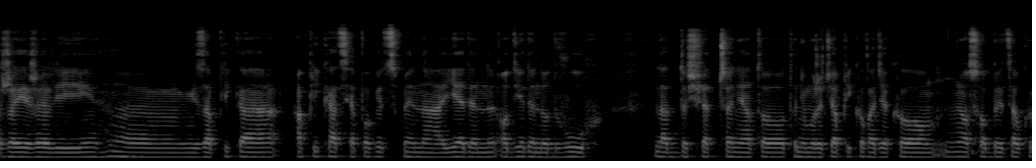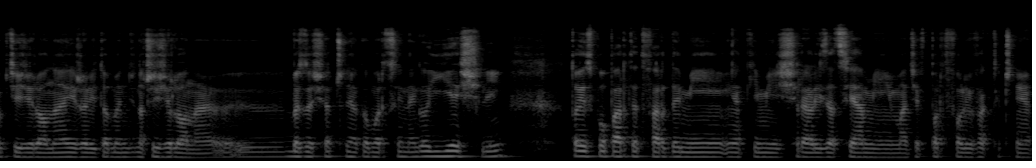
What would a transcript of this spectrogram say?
że jeżeli jest aplika, aplikacja powiedzmy na jeden, od 1 do 2 lat doświadczenia, to, to nie możecie aplikować jako osoby całkowicie zielone, jeżeli to będzie, znaczy zielone, y, bez doświadczenia komercyjnego, jeśli to jest poparte twardymi jakimiś realizacjami, macie w portfolio faktycznie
